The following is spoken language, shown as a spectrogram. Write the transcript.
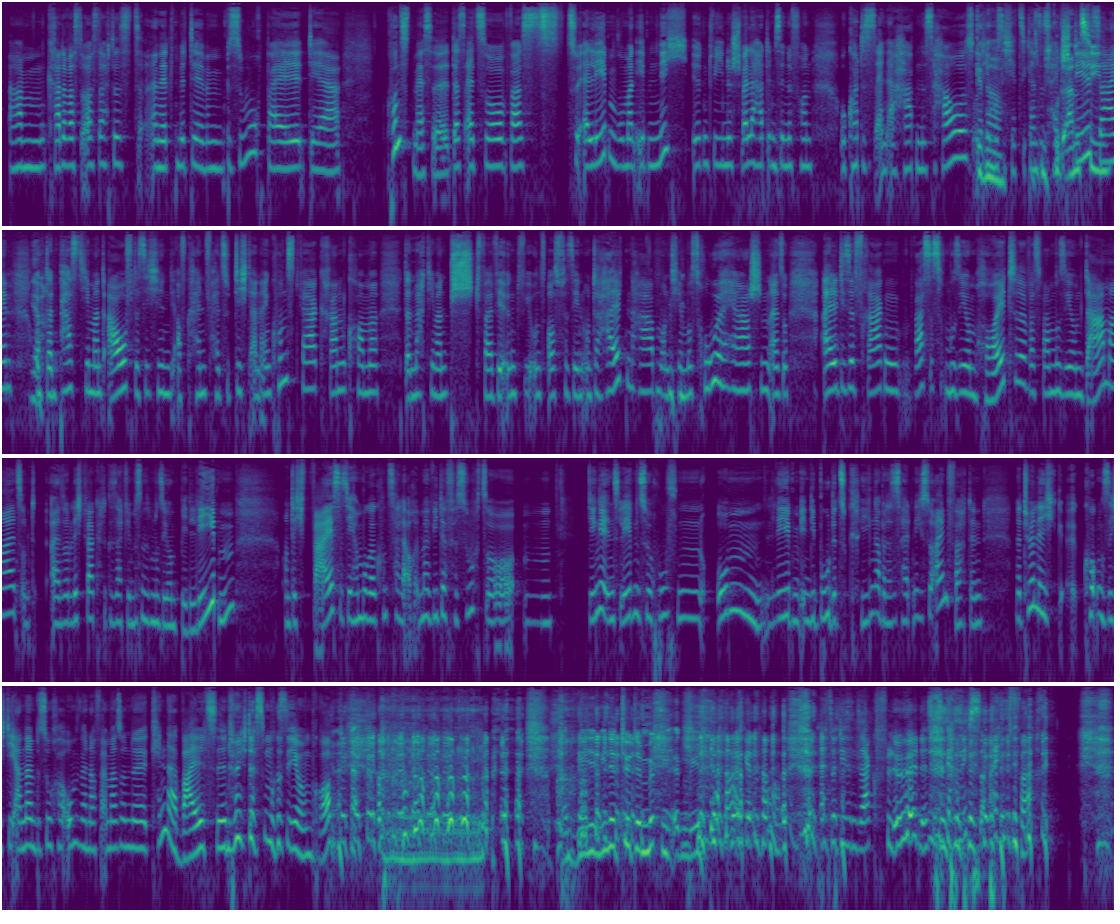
ähm, gerade was du auch sagtest, Annette, mit dem Besuch bei der Kunstmesse, das als so was zu erleben, wo man eben nicht irgendwie eine Schwelle hat im Sinne von, oh Gott, es ist ein erhabenes Haus und Genau. hier muss ich jetzt die ganze Zeit still anziehen. sein Ja. und dann passt jemand auf, dass ich hier auf keinen Fall zu dicht an ein Kunstwerk rankomme. Dann macht jemand Psst, weil wir irgendwie uns aus Versehen unterhalten haben und hier muss Ruhe herrschen. Also all diese Fragen, was ist Museum heute, was war Museum damals und also Lichtwerk hat gesagt, wir müssen das Museum beleben. Und ich weiß, dass die Hamburger Kunsthalle auch immer wieder versucht, so mh, Dinge ins Leben zu rufen, um Leben in die Bude zu kriegen. Aber das ist halt nicht so einfach. Denn natürlich äh, gucken sich die anderen Besucher um, wenn auf einmal so eine Kinderwalze durch das Museum robbt. Und wie, wie eine Tüte Mücken irgendwie. ja, genau. Also diesen Sack Flöhe, das ist gar nicht so einfach.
